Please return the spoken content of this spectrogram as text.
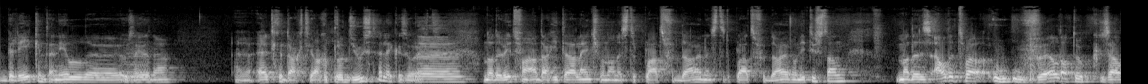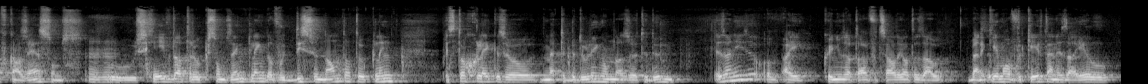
berekend en heel, eh, hoe zeg je dat, Eh, uitgedacht, ja, geproduced eigenlijk zo. Eh. Omdat je weet van ah, dat gitaarlijntje, want dan is er plaats voor dat en is er plaats voor dat, van die toestand. Maar dat is altijd wel, hoe, hoe vuil dat ook zelf kan zijn soms. Hoe scheef dat er ook soms in klinkt, of hoe dissonant dat ook klinkt, is toch gelijk zo met de bedoeling om dat zo te doen. Is dat niet zo? Of, ai, ik weet niet of dat, dat voor hetzelfde geldt, is dat, ben ik helemaal verkeerd en is dat heel...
